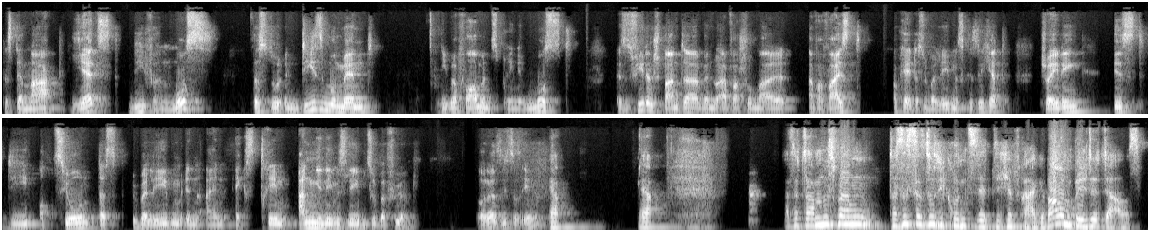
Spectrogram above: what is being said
dass der Markt jetzt liefern muss, dass du in diesem Moment die Performance bringen musst. Es ist viel entspannter, wenn du einfach schon mal einfach weißt, okay, das Überleben ist gesichert. Trading ist die Option, das Überleben in ein extrem angenehmes Leben zu überführen. Oder? Siehst du das ähnlich? Ja. Ja. Also da muss man, das ist ja so die grundsätzliche Frage. Warum bildet er aus?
